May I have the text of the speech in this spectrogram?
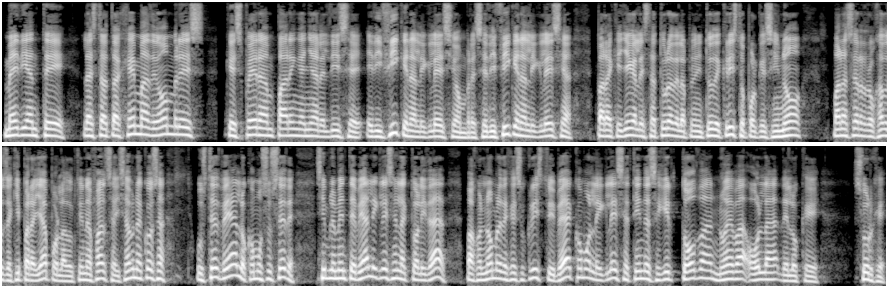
mediante la estratagema de hombres que esperan para engañar. Él dice, edifiquen a la iglesia, hombres, edifiquen a la iglesia para que llegue a la estatura de la plenitud de Cristo, porque si no, van a ser arrojados de aquí para allá por la doctrina falsa. Y sabe una cosa, usted véalo cómo sucede. Simplemente vea la iglesia en la actualidad, bajo el nombre de Jesucristo, y vea cómo la iglesia tiende a seguir toda nueva ola de lo que surge.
